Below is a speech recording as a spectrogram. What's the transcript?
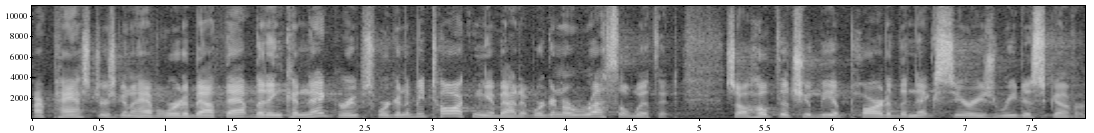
our pastor is going to have a word about that. But in Connect groups, we're going to be talking about it. We're going to wrestle with it. So I hope that you'll be a part of the next series, Rediscover.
